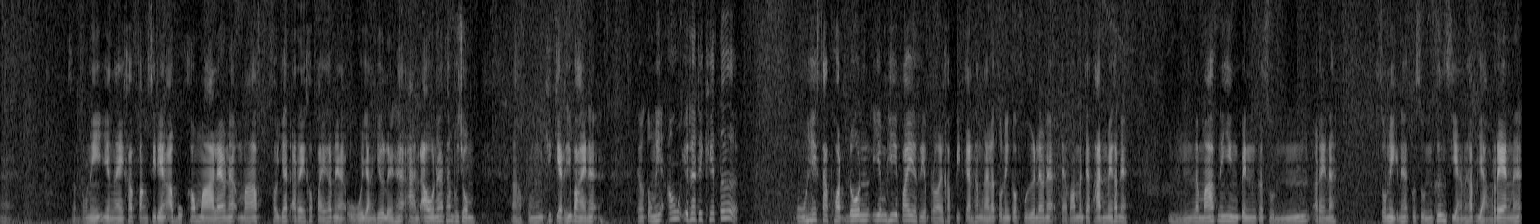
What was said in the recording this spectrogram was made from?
อ่าส่วนตรงนี้ยังไงครับฝั่งสีแดงอาบุกเข้ามาแล้วนะมาร์ฟเขายัดอะไรเข้าไปครับเนี่ยโอ้อย่างเยอะเลยนะอ่านเอานะท่านผู้ชมอ่าผมขี้เกียจอธิบายนะแล้วตรงนี้เอ้าอิราดิเคเตอร์โอ้เฮกซาพอดโดน EMP ไปเรียบร้อยครับ ปิดการทำงานแล้วตัวนี้ก็ฟื้นแล้วนะ แต่ว่ามันจะทันไหมครับเนี่ย อืมล้วมาร์ฟนี่ยิงเป็นกระสุนอะไรนะโซนิกนะกระสุนขึ้นเสียงนะครับ อย่างแรงนะฮะ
